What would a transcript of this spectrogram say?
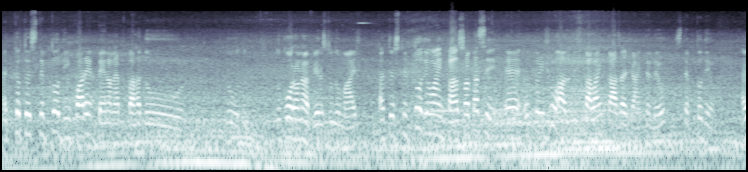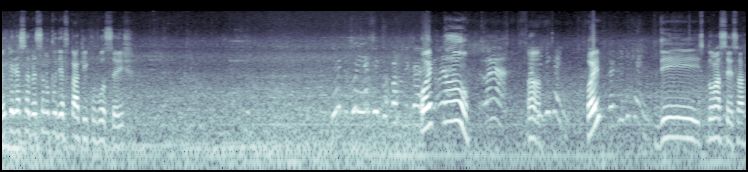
É porque eu tô esse tempo todo em quarentena, né? Por causa do, do, do, do coronavírus e tudo mais. Eu tô esse tempo todo lá em casa. Só que assim, é, eu tô enjoado de ficar lá em casa já, entendeu? Esse tempo todo. Aí eu queria saber se eu não podia ficar aqui com vocês. Oi? Não! Ah. Oi? De Dona Cessa.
